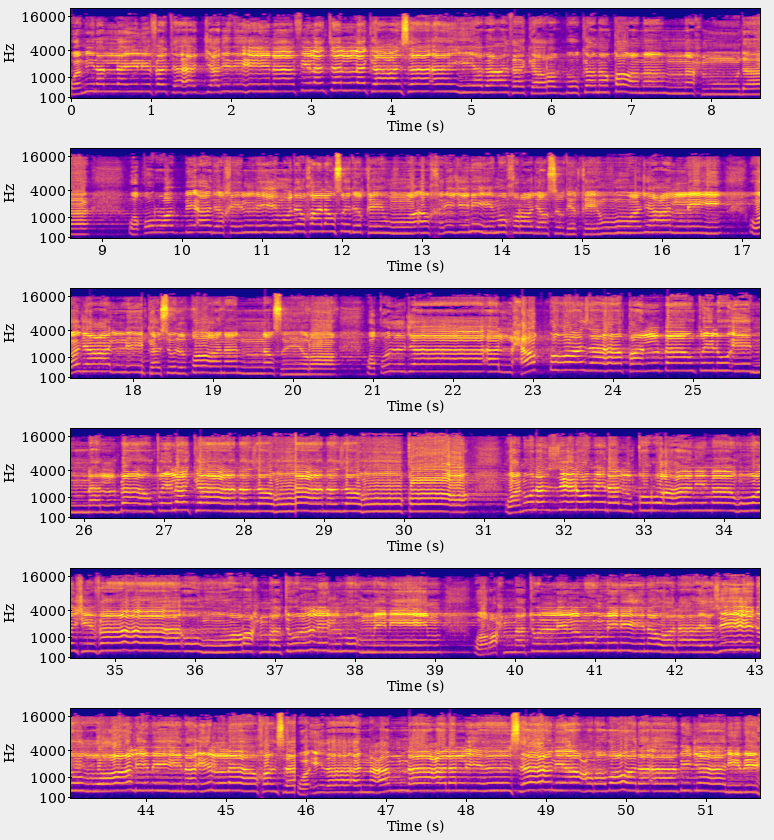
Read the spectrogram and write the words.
ومن الليل فتهجد به نافلة لك عسى أن يبعثك ربك مقاما محمودا. وقل رب أدخلني مدخل صدق وأخرجني مخرج صدق واجعل لي, واجعل لي كسلطانا نصيرا. وقل جاء الحق وزهق الباطل إن الباطل كان زهوقا وننزل من القرآن ما هو شفاء ورحمة للمؤمنين ورحمة للمؤمنين ولا يزيد الظالمين إلا خسر وإذا أنعمنا على الإنسان أعرض ونأى بجانبه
